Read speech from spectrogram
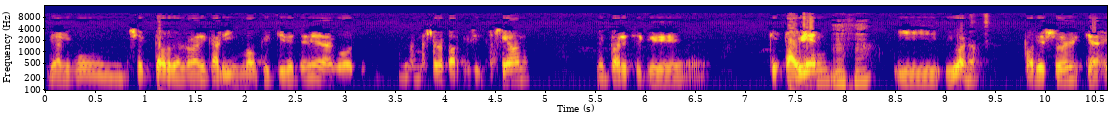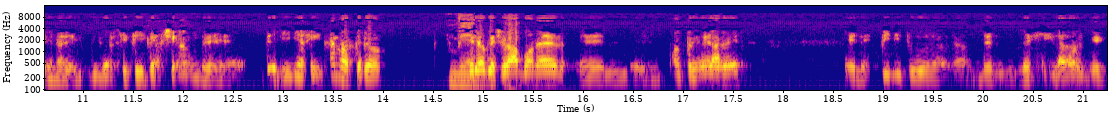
de algún sector del radicalismo que quiere tener algo, una mayor participación. Me parece que, que está bien y, bueno, por eso es que hay una diversificación de, líneas internas, pero creo que se va a poner por primera vez el espíritu del legislador que,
